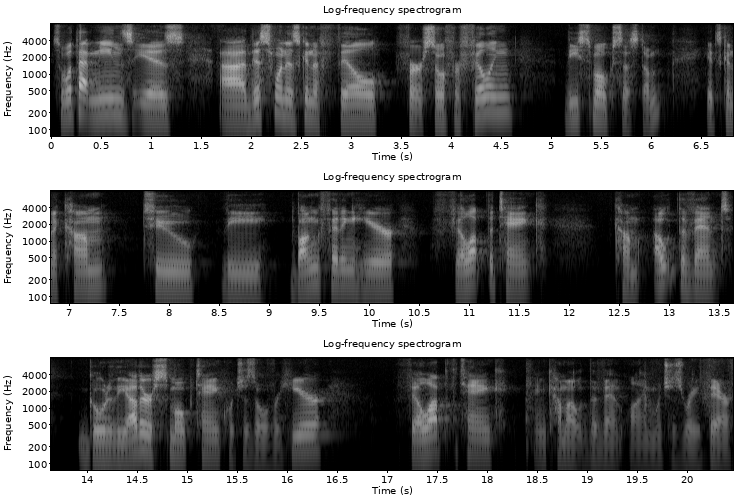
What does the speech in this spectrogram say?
So what that means is uh, this one is going to fill first. So if we're filling the smoke system, it's going to come to the bung fitting here, fill up the tank, come out the vent, go to the other smoke tank, which is over here, fill up the tank, and come out the vent line, which is right there.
